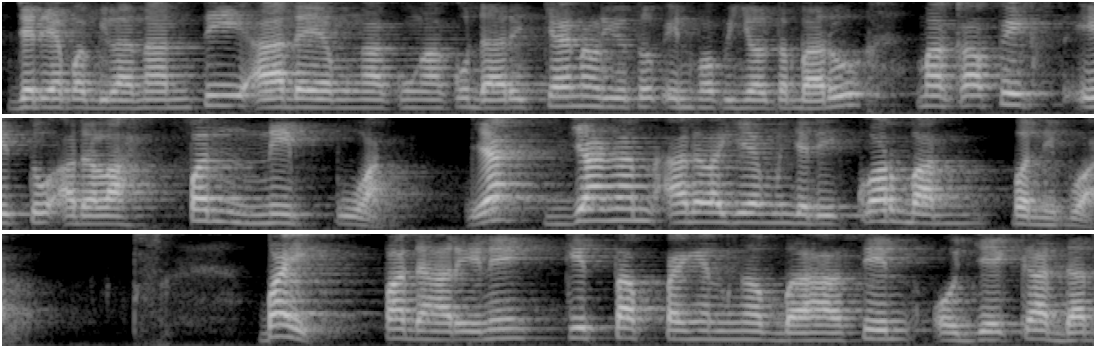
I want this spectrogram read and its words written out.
Jadi apabila nanti ada yang mengaku-ngaku dari channel YouTube Info Pinjol Terbaru, maka fix itu adalah penipuan. Ya, jangan ada lagi yang menjadi korban penipuan. Baik, pada hari ini kita pengen ngebahasin OJK dan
